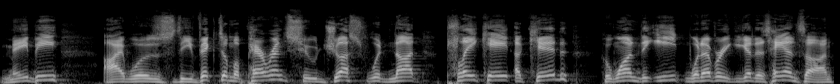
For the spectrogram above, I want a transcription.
Maybe I was the victim of parents who just would not placate a kid who wanted to eat whatever he could get his hands on.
